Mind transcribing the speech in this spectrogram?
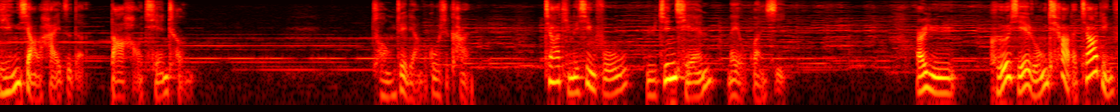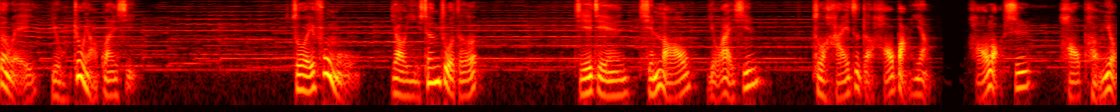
影响了孩子的大好前程。从这两个故事看。家庭的幸福与金钱没有关系，而与和谐融洽的家庭氛围有重要关系。作为父母，要以身作则，节俭、勤劳、有爱心，做孩子的好榜样、好老师、好朋友。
